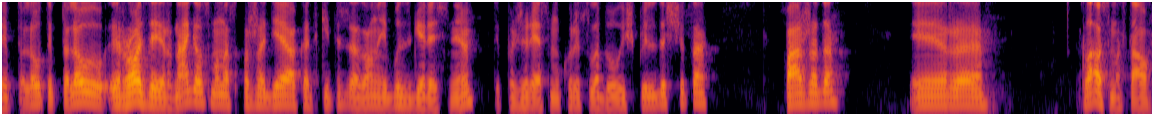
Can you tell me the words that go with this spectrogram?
taip toliau, taip toliau. Ir Rozė ir Nagelsmanas pažadėjo, kad kiti sezonai bus geresni. Tai pažiūrėsim, kuris labiau išpildys šitą pažadą. Ir e, klausimas tau.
